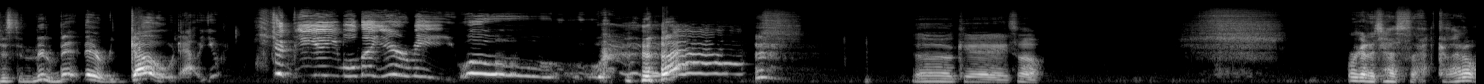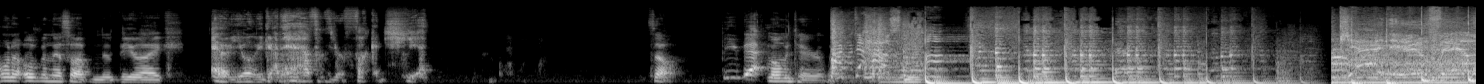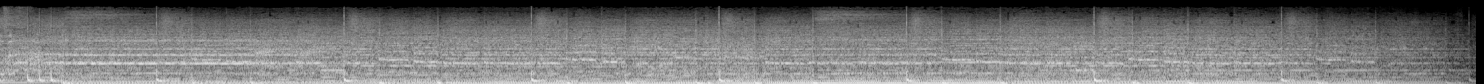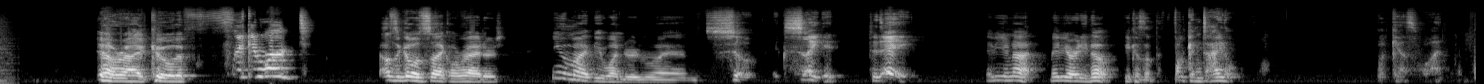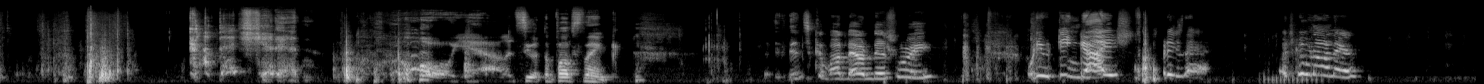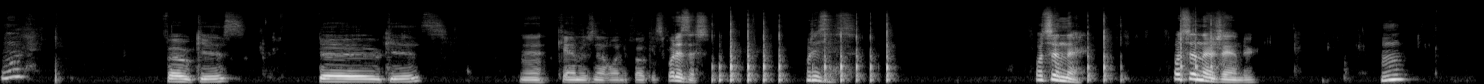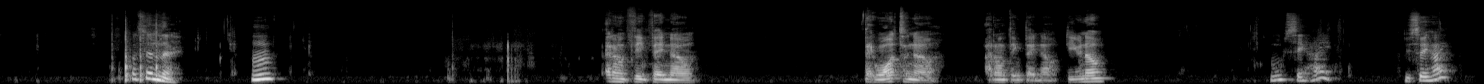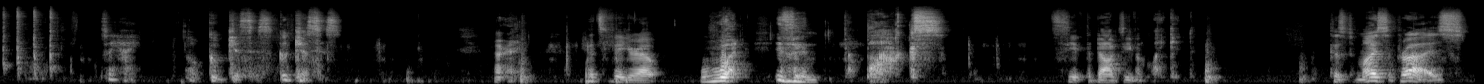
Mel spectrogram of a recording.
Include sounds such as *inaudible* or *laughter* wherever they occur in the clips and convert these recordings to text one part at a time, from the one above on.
Just a little bit. There we go. Now you should be able to hear me. Woo! *laughs* okay, so we're gonna test that because I don't want to open this up and be like, "Oh, you only got half of your fucking shit." So, be back momentarily. Uh. Can you feel the Alright, cool. It freaking worked! How's it going, Cycle Riders? You might be wondering why I'm so excited today. Maybe you're not. Maybe you already know because of the fucking title. But guess what? Got that shit in. Oh, yeah. Let's see what the pups think. Let's come on down this way. What do you think, guys? What is that? What's going on there? Hmm? Focus. Focus. Yeah, camera's not wanting to focus. What is this? What is this? What's in there? What's in there, Xander? Hmm? What's in there? Hmm? I don't think they know. They want to know. I don't think they know. Do you know? Ooh, say hi. You say hi? Say hi. Oh, good kisses. Good kisses. All right. Let's figure out what is in the box. See if the dogs even like it. Because to my surprise,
